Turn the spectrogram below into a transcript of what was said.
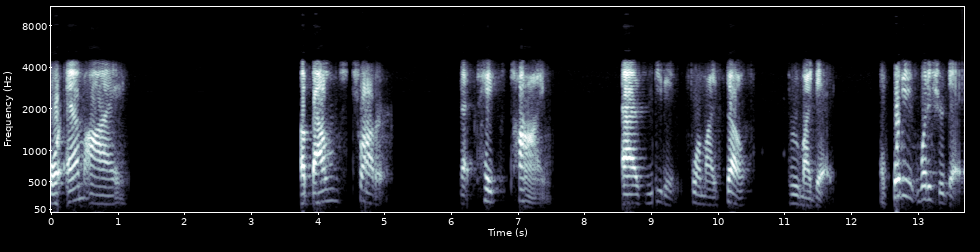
Or am I a balanced trotter that takes time as needed for myself through my day? Like what is what is your day?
